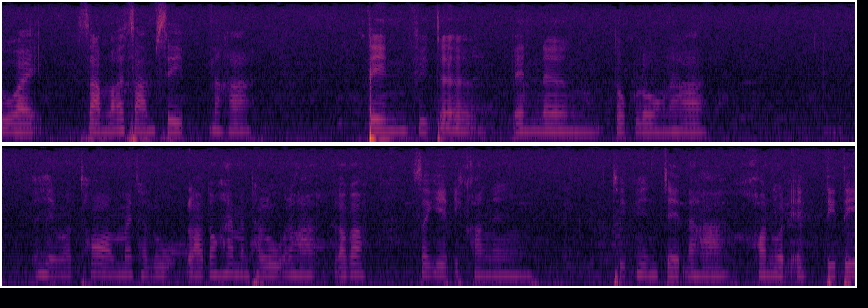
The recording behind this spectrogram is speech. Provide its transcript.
ด้วย 330 นะคะตินฟีเจอร์เป็นหนึ่งตกลงนะคะ เห็นว่าท่อไม่ทะลุ เราต้องให้มันทะลุนะคะ แล้วก็สเก็ตอีกครั้งหนึ่งที่เพน7นะคะ convert entity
